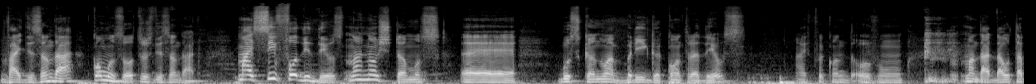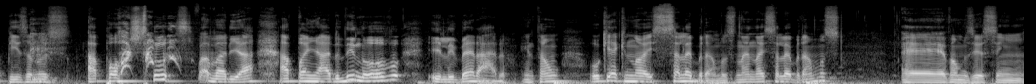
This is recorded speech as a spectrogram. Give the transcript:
vai desandar, como os outros desandaram. Mas se for de Deus, nós não estamos é, buscando uma briga contra Deus. Aí foi quando houve um mandado dar outra pisa nos apóstolos, para variar, apanharam de novo e liberaram. Então, o que é que nós celebramos? Né? Nós celebramos, é, vamos dizer assim,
